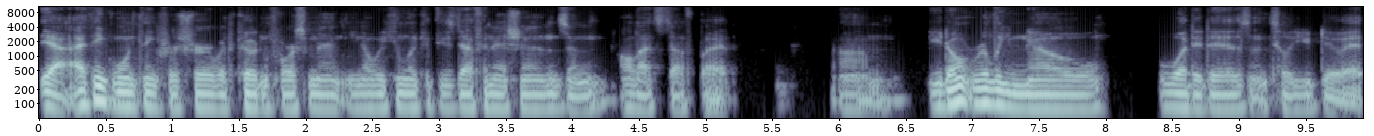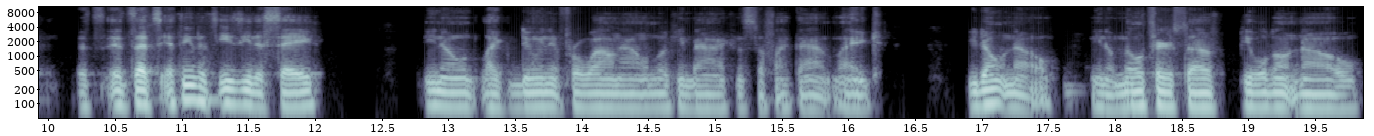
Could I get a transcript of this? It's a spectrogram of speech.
yeah, I think one thing for sure with code enforcement, you know, we can look at these definitions and all that stuff, but um, you don't really know what it is until you do it. It's it's that's I think that's easy to say, you know, like doing it for a while now and looking back and stuff like that. Like you don't know, you know, military stuff, people don't know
